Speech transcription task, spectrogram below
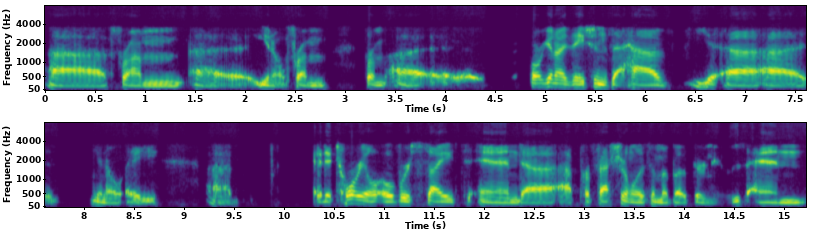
uh, from uh, you know from from uh, organizations that have uh, you know a editorial oversight and professionalism about their news. And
